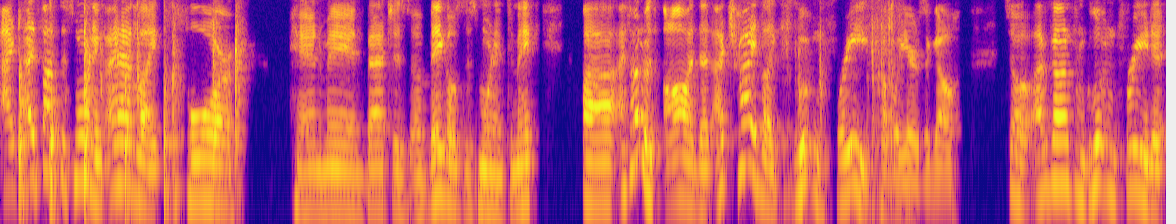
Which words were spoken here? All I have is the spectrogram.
I, I thought this morning I had like four handmade batches of bagels this morning to make. Uh, I thought it was odd that I tried like gluten free a couple years ago. So I've gone from gluten free to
